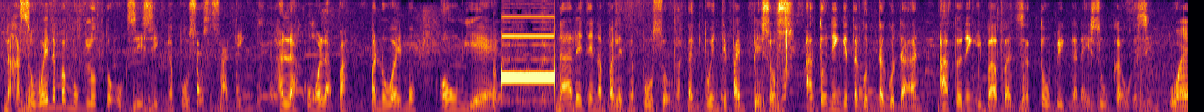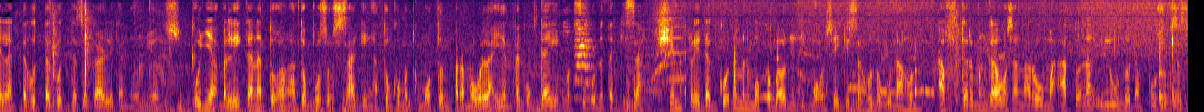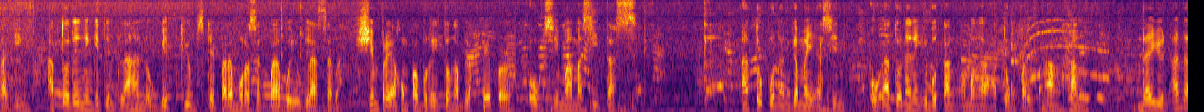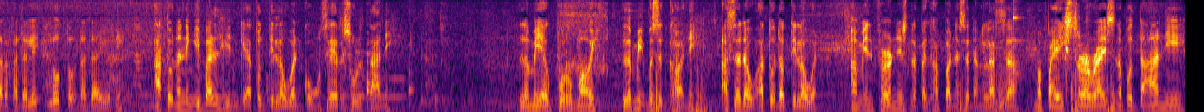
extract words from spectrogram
Nakasuway na ba mong luto og sisig nga puso sa saging? Hala, kung wala pa, panuway mo. Oh yeah. Naaday tayo napalit nga puso nga tag 25 pesos. Ato ning gitagod-tagodaan. Ato ning ibabad sa tubig nga naisuka og asin. While lang tagod-tagod na sa garlic and onions. Unya, balikan na to ang atong puso sa saging atong kumot-kumuton para mawala iyang tagok. Dayon, magsugod na tagisa. Siyempre, dagko naman mo kabaw ni mo unsay gisahon o unahon. After manggawas ang aroma, ato nang ilunod ang puso sa saging. Ato rin ning gitimplahan og beef cubes kay para mura sa baboy ug lasa ba. Siyempre, akong paborito nga black pepper og si mamasitas. Ato po ang gamay asin og ato na ning ibutang ang mga atong pangpaanghang. Dayon ana ra kadali luto na dayon ni. Ato na ning ibalhin kay atong tilawan kung unsay resulta ni. Lami ag purma oy. Lami basad ka ni. Asa daw ato daw tilawan. Am in fairness na taghapan na sad ang lasa, mapa extra rice na pud ta ani.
